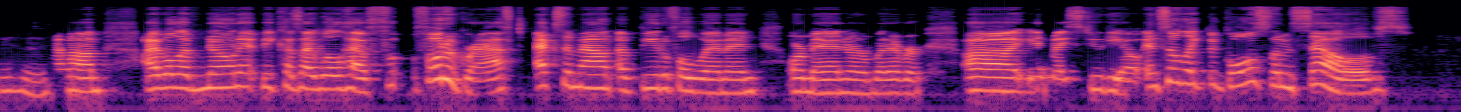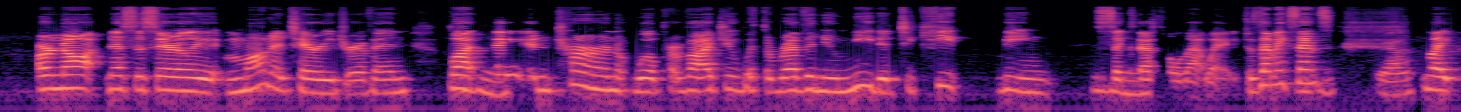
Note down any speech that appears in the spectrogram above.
Mhm. Um, I will have known it because I will have ph- photographed X amount of beautiful women or men or whatever uh, in my studio. And so, like, the goals themselves are not necessarily monetary driven, but Mhm. they in turn will provide you with the revenue needed to keep being Mhm. successful that way. Does that make sense? Yeah. like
